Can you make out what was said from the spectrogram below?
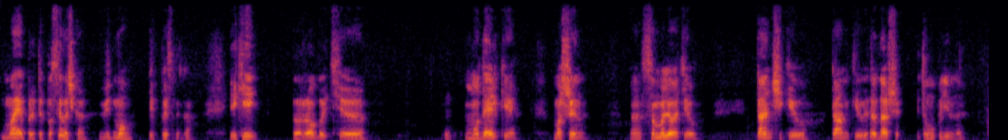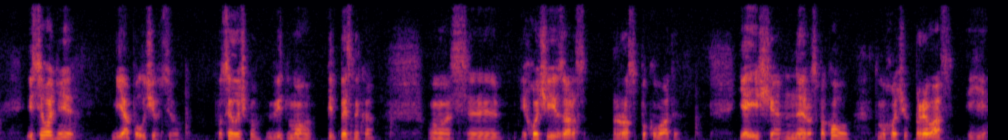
має прийти посилочка від мого підписника, який робить е, модельки машин, е, самольотів, танчиків, танків і так далі і тому подібне. І сьогодні я отримав цю посилочку від мого підписника. Ось, е, і хочу її зараз розпакувати. Я її ще не розпаковував, тому хочу при вас її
